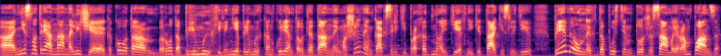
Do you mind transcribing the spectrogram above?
а, несмотря на наличие какого-то рода прямых или непрямых конкурентов для данной машины, как среди проходной техники, так и среди премиумных, допустим, тот же самый Рампанзер,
